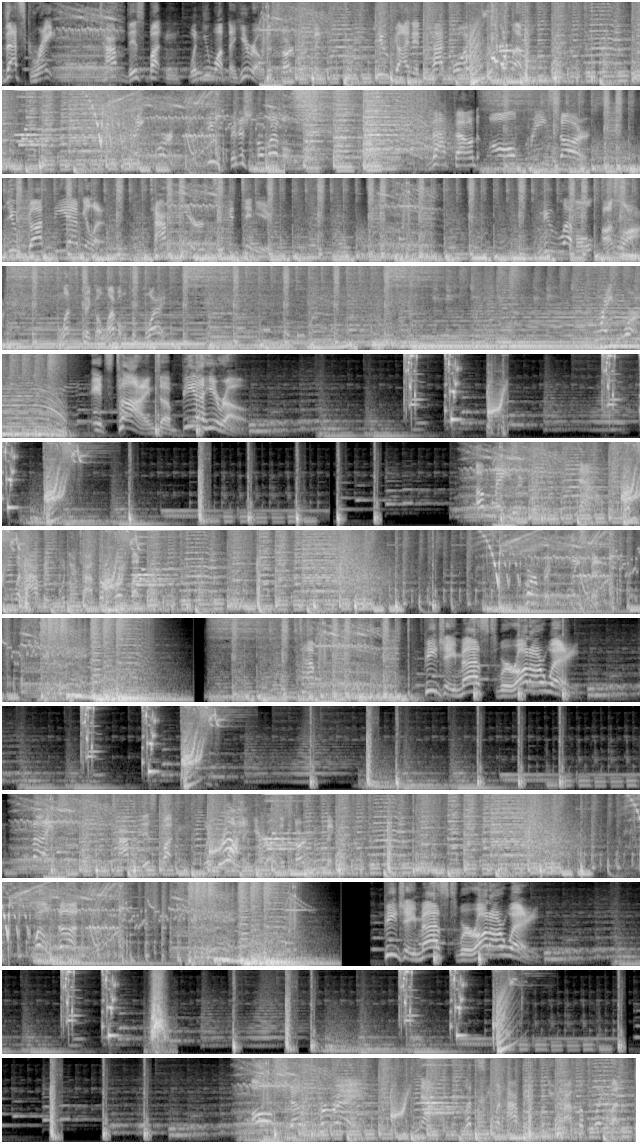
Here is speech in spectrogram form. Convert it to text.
That's great! Tap this button when you want the hero to start moving. You guided Catboy through the level. Finished the level. That found all three stars. You got the amulet. Tap here to continue. New level unlocked. Let's pick a level to play. Great work! It's time to be a hero. Amazing! Now, let's see what happens when you tap the play button. Perfect placement! Tap. PJ Masks, we're on our way! This button you want the hero to start moving. Well done! PJ Masks, we're on our way! All shout hooray! Now, let's see what happens the play button.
